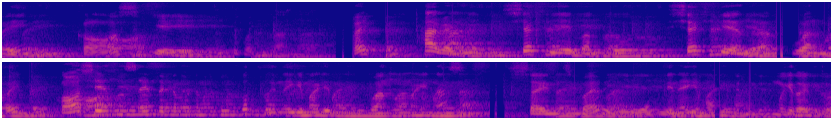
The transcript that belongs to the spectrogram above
by cos A right ಹಾಗಾಗಿ ಶಕ್ತಿ ಎ ಬಂತು ಶಕ್ತಿ ಅಂದ್ರೆ ಒನ್ ಬೈ ಕಾಸ್ ಏನು ಸೈನ್ ದಿನಾಗಿ ಮಾಡಿ one minus sine square A ದಿನಾಗಿ ಮಾಡಿ. ಮುಗಿದೋಯ್ತು.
